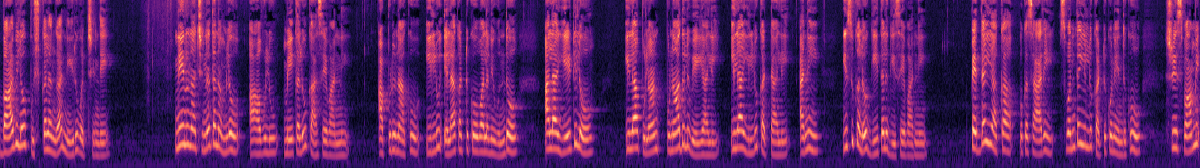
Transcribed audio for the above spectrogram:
బావిలో పుష్కలంగా నీరు వచ్చింది. నేను నా చిన్నతనంలో ఆవులు మేకలు కాసేవాణ్ణి. అప్పుడు నాకు ఇల్లు ఎలా కట్టుకోవాలని ఉందో అలా ఏటిలో ఇలా పునా పునాదులు వేయాలి. ఇలా ఇల్లు కట్టాలి అని ఇసుకలో గీతలు గీసేవాణ్ణి. పెద్దయ్యాక ఒకసారి స్వంత ఇల్లు కట్టుకునేందుకు శ్రీ స్వామి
